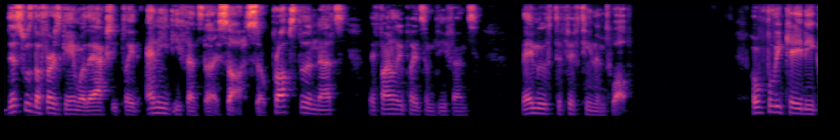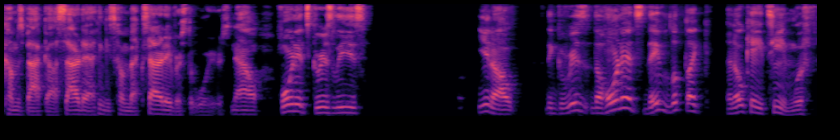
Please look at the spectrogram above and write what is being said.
this was the first game where they actually played any defense that I saw. So props to the Nets. They finally played some defense. They moved to 15 and 12. Hopefully KD comes back uh, Saturday. I think he's coming back Saturday versus the Warriors. Now Hornets, Grizzlies. You know the Grizz, the Hornets. They've looked like an okay team with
